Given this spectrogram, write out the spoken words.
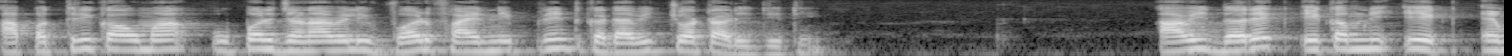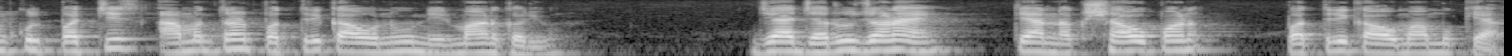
આ પત્રિકાઓમાં ઉપર જણાવેલી વર્ડ ફાઇલની પ્રિન્ટ કઢાવી ચોંટાડી દીધી. આવી દરેક એકમની એક એમ કુલ પચીસ આમંત્રણ પત્રિકાઓનું નિર્માણ કર્યું. જ્યાં જરૂર જણાય ત્યાં નકશાઓ પણ પત્રિકાઓમાં મૂક્યા.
